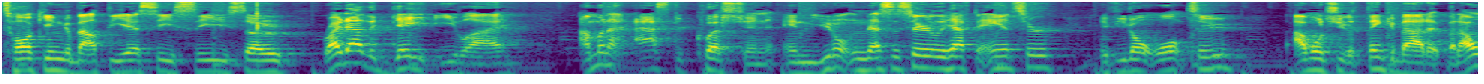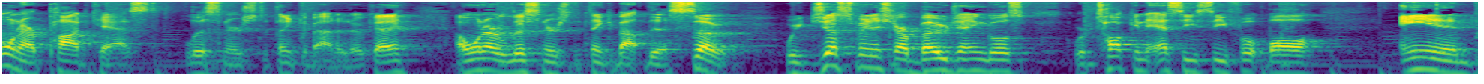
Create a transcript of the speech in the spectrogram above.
talking about the SEC. So, right out of the gate, Eli, I'm going to ask a question, and you don't necessarily have to answer if you don't want to. I want you to think about it, but I want our podcast listeners to think about it, okay? I want our listeners to think about this. So, we just finished our Bojangles. We're talking SEC football and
